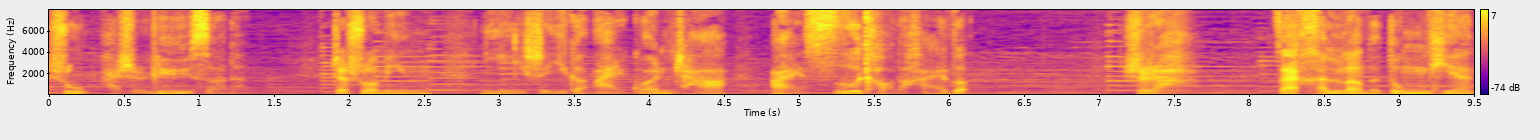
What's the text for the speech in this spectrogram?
树还是绿色的，这说明你是一个爱观察、爱思考的孩子。是啊，在很冷的冬天，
